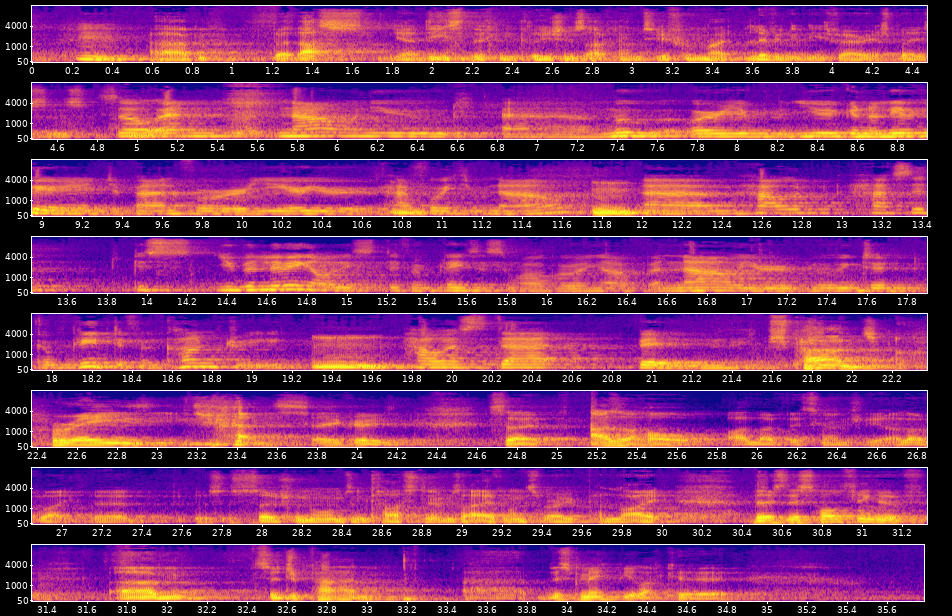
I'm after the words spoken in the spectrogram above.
Um, but that's yeah, these are the conclusions I've come to from like living in these various places. So and now when you uh, move or you, you're gonna live here in Japan for a year, you're halfway through now. Mm. Um, how has it? Because you've been living all these different places while growing up, and now you're moving to a complete different country. Mm. How has that been? Japan's crazy. Japan's so crazy. So as a whole, I love this country. I love like the social norms and customs. Like everyone's very polite. There's this whole thing of Um, so Japan, uh, this may be like a,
